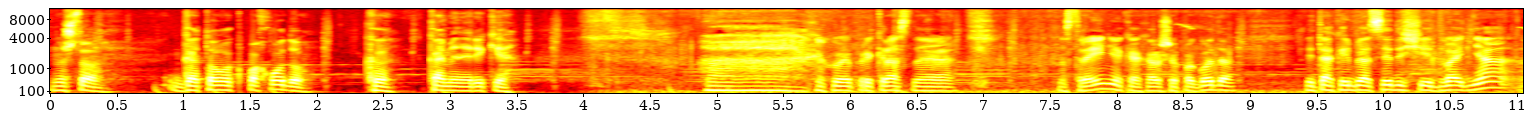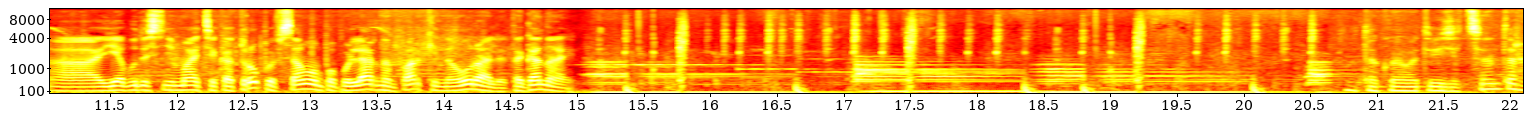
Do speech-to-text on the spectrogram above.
Ну что, готовы к походу к каменной реке. А, какое прекрасное настроение, какая хорошая погода. Итак, ребят, следующие два дня а, я буду снимать экотропы в самом популярном парке на Урале, Таганай. Такой вот визит-центр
